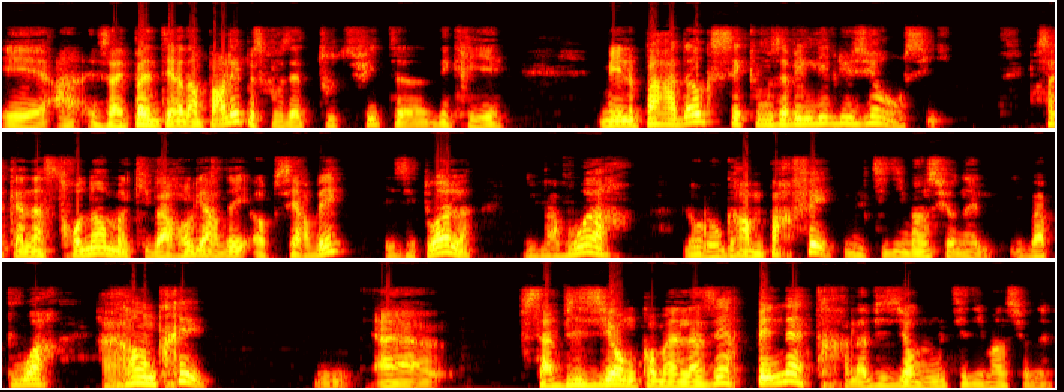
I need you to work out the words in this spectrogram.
Et ah, vous n'avez pas intérêt d'en parler parce que vous êtes tout de suite euh, décrié. Mais le paradoxe, c'est que vous avez l'illusion aussi. C'est pour ça qu'un astronome qui va regarder, observer les étoiles, il va voir l'hologramme parfait, multidimensionnel. Il va pouvoir rentrer. Euh, sa vision comme un laser pénètre la vision multidimensionnelle.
